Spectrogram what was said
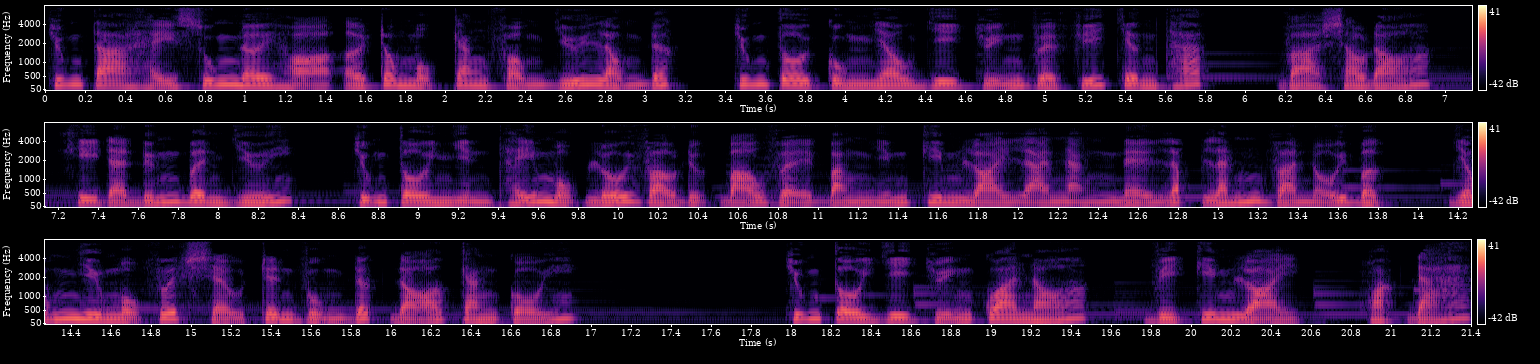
Chúng ta hãy xuống nơi họ ở trong một căn phòng dưới lòng đất, chúng tôi cùng nhau di chuyển về phía chân tháp, và sau đó, khi đã đứng bên dưới, chúng tôi nhìn thấy một lối vào được bảo vệ bằng những kim loại lạ nặng nề lấp lánh và nổi bật, giống như một vết sẹo trên vùng đất đỏ căng cỗi. Chúng tôi di chuyển qua nó, vì kim loại, hoặc đá,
